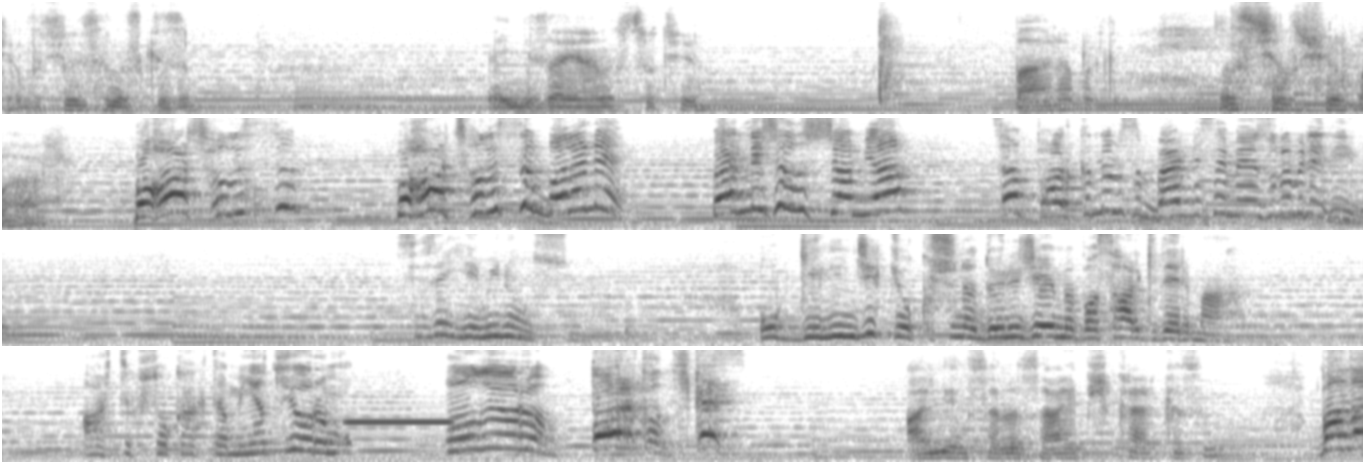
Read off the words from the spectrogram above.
Çalışırsınız kızım. Eliniz ayağınız tutuyor. Bahar'a bakın. Nasıl çalışıyor Bahar? Bahar çalışsın. Bahar çalışsın bana ne? Ben ne çalışacağım ya? Sen farkında mısın? Ben lise mezunu bile değilim. Size yemin olsun. O gelincik yokuşuna döneceğime basar giderim ha. Artık sokakta mı yatıyorum? Ne oluyorum? Doğru konuş kız. Annen sana sahip çıkar kızım. Bana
